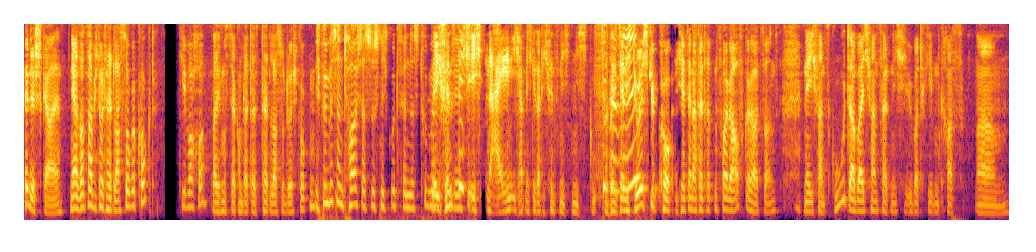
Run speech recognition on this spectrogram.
Finde ich geil. Ja, ansonsten habe ich nur Ted Lasso geguckt die Woche, weil ich musste ja komplett das Ted Lasso durchgucken. Ich bin ein bisschen enttäuscht, dass du es nicht gut findest. Tut mir nee, ich finde es nicht. Ich, nein, ich habe nicht gesagt, ich finde es nicht, nicht gut. Sonst hätte ich ja nicht durchgeguckt. Ich hätte ja nach der dritten Folge aufgehört sonst. Nee, ich fand es gut, aber ich fand es halt nicht übertrieben krass. Ähm,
